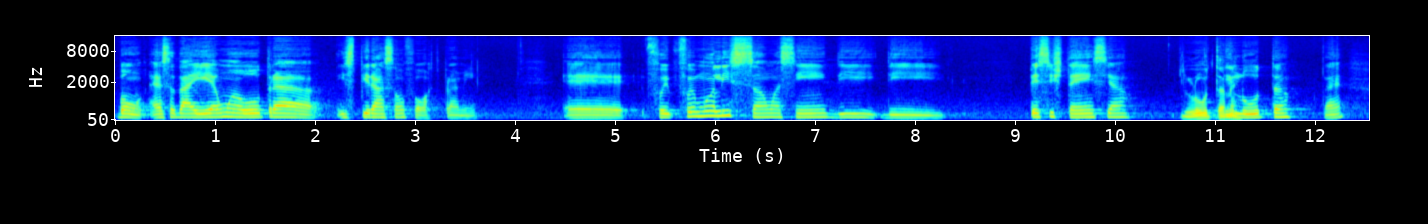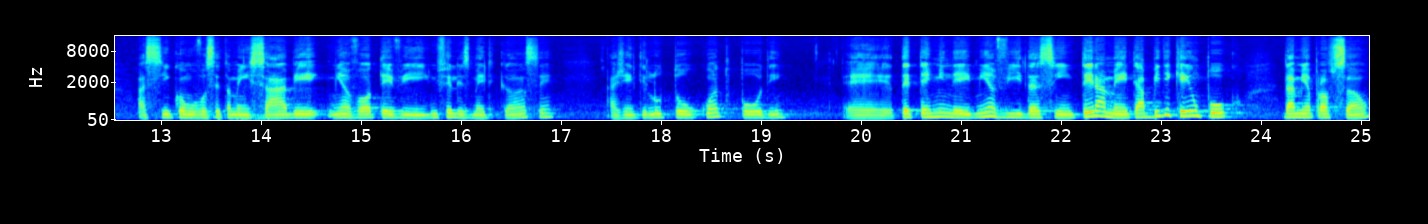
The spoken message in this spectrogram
Bom, essa daí é uma outra inspiração forte para mim. É, foi, foi uma lição assim de, de persistência, luta, de né? luta, né? Assim como você também sabe, minha avó teve infelizmente câncer. A gente lutou o quanto pôde, é, determinei minha vida assim inteiramente, abdiquei um pouco da minha profissão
